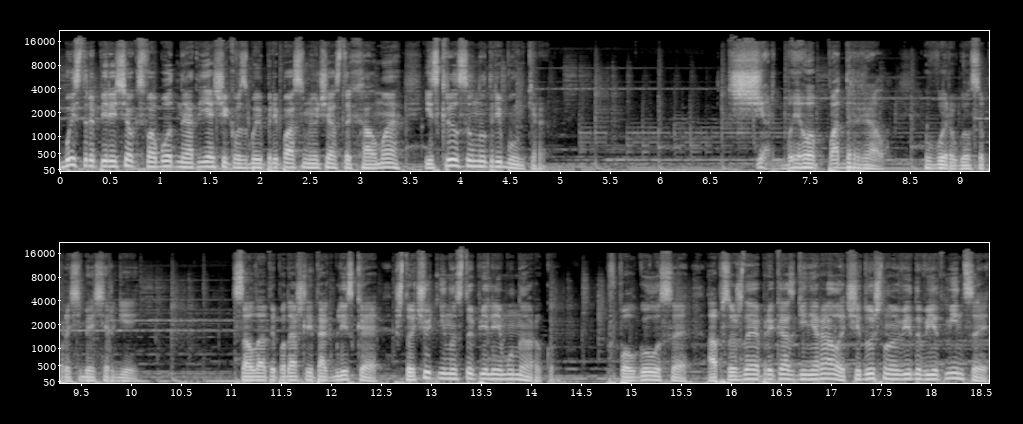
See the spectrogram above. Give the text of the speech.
быстро пересек свободный от ящиков с боеприпасами участок холма и скрылся внутри бункера. «Черт бы его подрал!» — выругался про себя Сергей. Солдаты подошли так близко, что чуть не наступили ему на руку. В полголоса, обсуждая приказ генерала, чедушного вида вьетминцы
